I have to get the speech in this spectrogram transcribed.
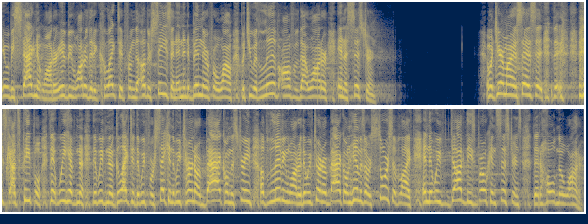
it would be stagnant water. It would be water that had collected from the other season and it had been there for a while, but you would live off of that water in a cistern. And what Jeremiah says that, that as God's people that we have ne- that we've neglected, that we've forsaken, that we've turned our back on the stream of living water, that we've turned our back on Him as our source of life, and that we've dug these broken cisterns that hold no water.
